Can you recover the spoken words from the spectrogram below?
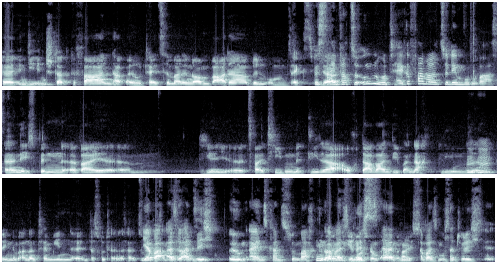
äh, in die Innenstadt gefahren, habe ein Hotelzimmer genommen, war da, bin um sechs Bist du wieder... einfach zu irgendeinem Hotel gefahren oder zu dem, wo du warst? Äh, nee, ich bin, äh, weil ähm, hier äh, zwei Teammitglieder auch da waren, die über Nacht blieben sind, Mhm. wegen einem anderen Termin äh, in das Hotel. Das halt so Ja, aber also an sich, irgendeins kannst du machen, Genau, aber, wenn es die muss, Rechnung ähm, aber es muss natürlich äh,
